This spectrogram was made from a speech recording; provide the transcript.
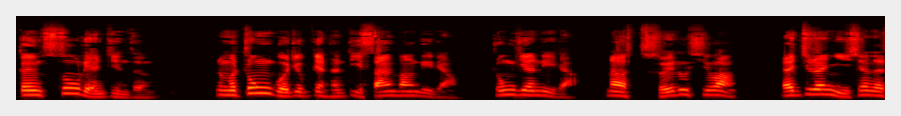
跟苏联竞争，那么中国就变成第三方力量，中坚力量。那谁都希望，哎，既然你现在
